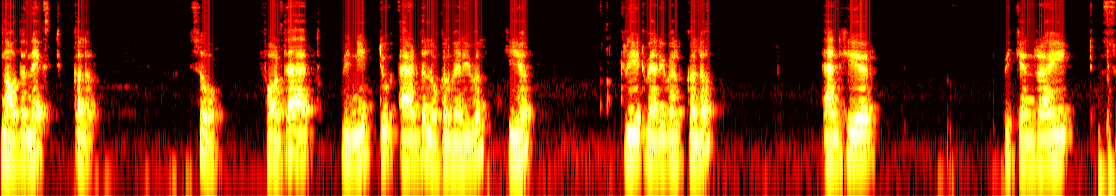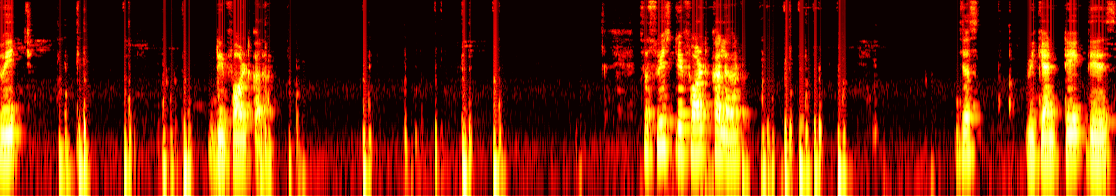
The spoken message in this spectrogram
Now the next color. So for that we need to add the local variable here create variable color. And here we can write switch default color. So switch default color. Just we can take this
